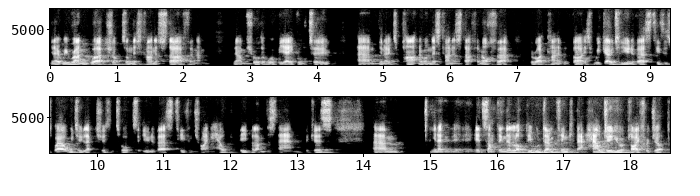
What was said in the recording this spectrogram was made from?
you know, we run workshops on this kind of stuff, and I'm, you know, I'm sure that we'll be able to, um, you know, to partner on this kind of stuff and offer the right kind of advice. We go to universities as well. We do lectures and talks at universities and try and help people understand because, um, you know, it's something that a lot of people don't think about. How do you apply for a job?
